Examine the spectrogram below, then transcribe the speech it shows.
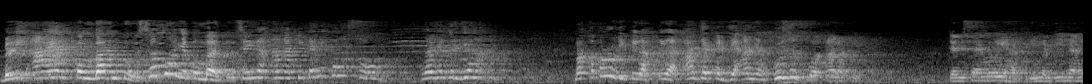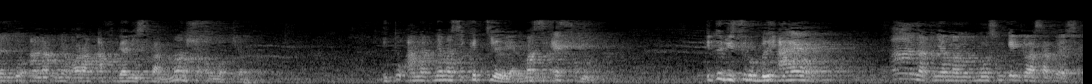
Beli air pembantu, semuanya pembantu sehingga anak kita ini kosong, nggak ada kerjaan. Maka perlu dipilah-pilah ada kerjaan yang khusus buat anak kita. Dan saya melihat di Medina itu anaknya orang Afghanistan, masya Allah Itu anaknya masih kecil ya, masih SD. Itu disuruh beli air. Anaknya mungkin kelas 1 SD.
